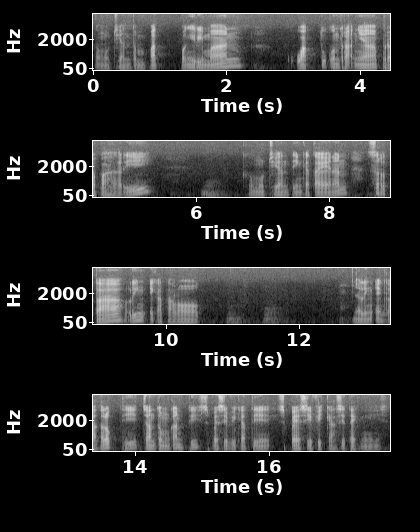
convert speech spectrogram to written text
kemudian tempat pengiriman waktu kontraknya berapa hari kemudian tingkat layanan serta link e-katalog. Ya, link e-katalog dicantumkan di spesifikasi spesifikasi teknis.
